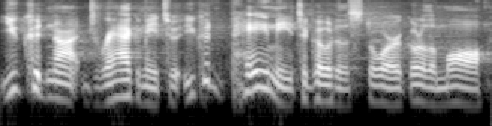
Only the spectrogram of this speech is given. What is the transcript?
you could not drag me to, you couldn't pay me to go to the store, go to the mall.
